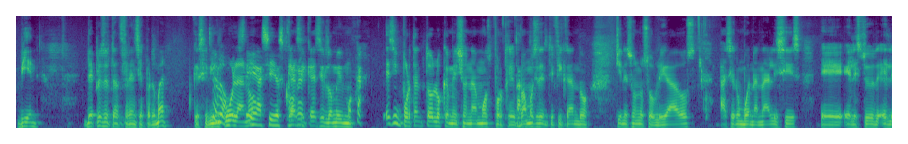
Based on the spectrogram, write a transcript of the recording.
Bien, de precio de transferencia, perdón, que se vincula, ¿no? Sí, así es, Casi, casi es lo mismo. es importante todo lo que mencionamos porque vamos identificando quiénes son los obligados, hacer un buen análisis, eh, el estudio, el,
